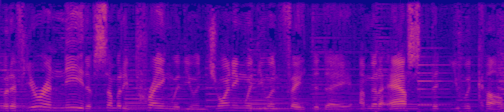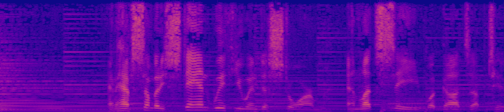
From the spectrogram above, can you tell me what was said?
But if you're in need of somebody praying with you and joining with you in faith today, I'm going to ask that you would come and have somebody stand with you in this storm, and let's see what God's up to.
